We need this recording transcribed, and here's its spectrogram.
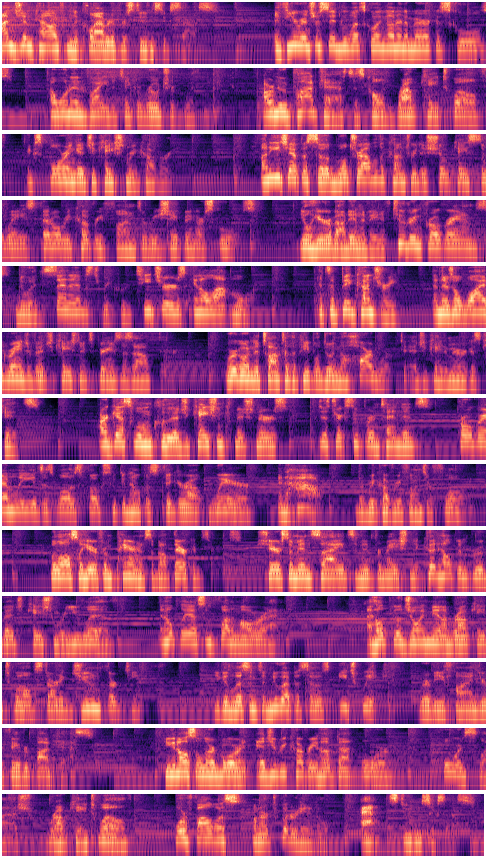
I'm Jim Cowen from the Collaborative for Student Success. If you're interested in what's going on in America's schools, I want to invite you to take a road trip with me. Our new podcast is called Route K 12 Exploring Education Recovery. On each episode, we'll travel the country to showcase the ways federal recovery funds are reshaping our schools. You'll hear about innovative tutoring programs, new incentives to recruit teachers, and a lot more. It's a big country, and there's a wide range of education experiences out there. We're going to talk to the people doing the hard work to educate America's kids. Our guests will include education commissioners, district superintendents, program leads, as well as folks who can help us figure out where and how the recovery funds are flowing. We'll also hear from parents about their concerns, share some insights and information that could help improve education where you live, and hopefully have some fun while we're at it. I hope you'll join me on Route K12 starting June 13th. You can listen to new episodes each week wherever you find your favorite podcasts. You can also learn more at edurecoveryhub.org forward slash Route K12 or follow us on our Twitter handle at Student Success.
